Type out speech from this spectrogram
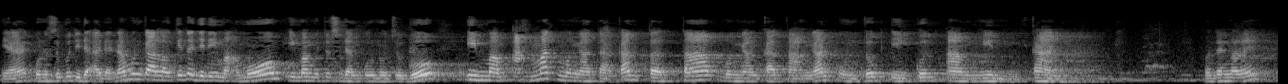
Ya, kunut subuh tidak ada. Namun kalau kita jadi makmum, imam itu sedang kunut subuh, Imam Ahmad mengatakan tetap mengangkat tangan untuk ikut aminkan. Konten mana?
